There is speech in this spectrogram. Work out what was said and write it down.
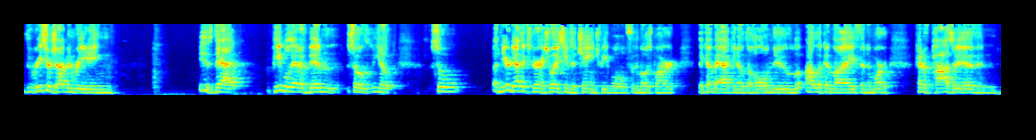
The research I've been reading is that people that have been so you know so a near death experience really seems to change people for the most part. They come back, you know, with a whole new outlook in life and a more kind of positive and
